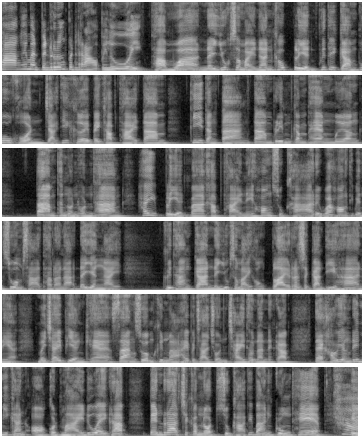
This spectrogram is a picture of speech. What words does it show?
สร้างให้มันเป็นเรื่องเป็นราวไปเลย ถามว่าในยุคสมัยนั้นเขาเปลี่ยนพฤติกรรมผู้คนจากที่เคยไปขับถ่ายตามที่ต่างๆ ตามริมกำแพงเมืองตามถนนหนทางให้เปลี่ยนมาขับถ่ายในห้องสุขา หรือว่าห้องที่เป็นส้วมสาธารณะได้ยังไง คือทางการในยุคสมัยของปลายรัชกาลที่5เนี่ยไม่ใช่เพียงแค่สร้างส้วมขึ้นมาให้ประชาชนใช้เท่านั้นนะครับ แต่เขายังได้มีการออกกฎหมายด้วยครับ เป็นราชกำหนดสุขาพิบาลกรุงเทพค่ะปี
